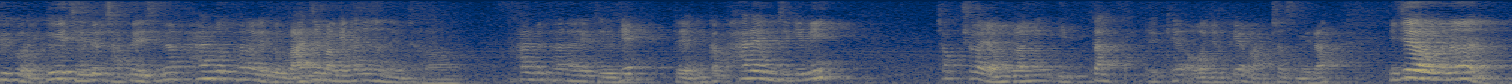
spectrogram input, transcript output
네? 그거예요. 그게 제대로 잡혀 있으면 팔도 편하게 들고 마지막에 하진 선생님처럼 팔도 편하게 들게 돼요. 그러니까 팔의 움직임이 척추와 연관이 있다. 이렇게 어지럽게 맞췄습니다. 이제 여러분은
